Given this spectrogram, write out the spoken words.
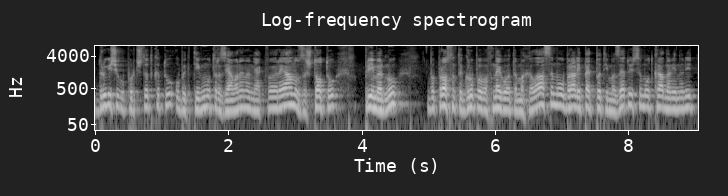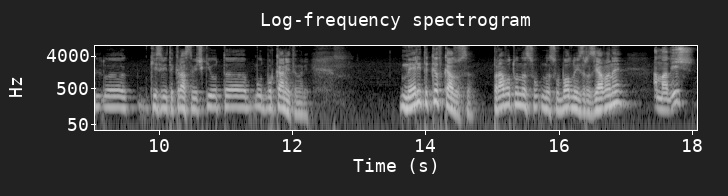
други ще го прочитат като обективно отразяване на някаква реалност, защото, примерно, въпросната група в неговата махала са му обрали пет пъти мазето и са му откраднали нали, киселите краставички от, от бурканите. Нали. Не е ли такъв казуса? Правото на, на свободно изразяване. Ама виж,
